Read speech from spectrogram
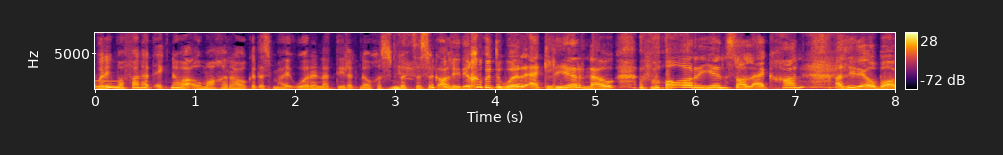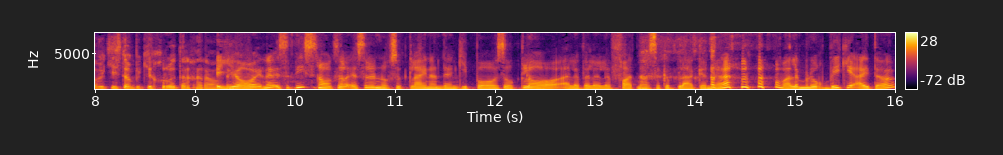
Hoorie, maar vandat ek nou 'n ouma geraak het, is my ore natuurlik nou gespits as ek al hierdie goed hoor. Ek leer nou waarheen sal ek gaan as hierdie ou babetjies nou 'n bietjie groter geraak het. Ja, en is dit nie snaaks al is hulle nog so klein en dink die pa is al klaar. Hulle wil hulle vat na sulke plekke, né? maar hulle moet nog bietjie uithou.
